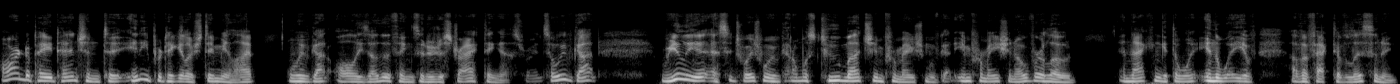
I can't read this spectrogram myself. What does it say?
hard to pay attention to any particular stimuli when we've got all these other things that are distracting us, right? So we've got really a situation where we've got almost too much information. We've got information overload and that can get the way, in the way of, of effective listening.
